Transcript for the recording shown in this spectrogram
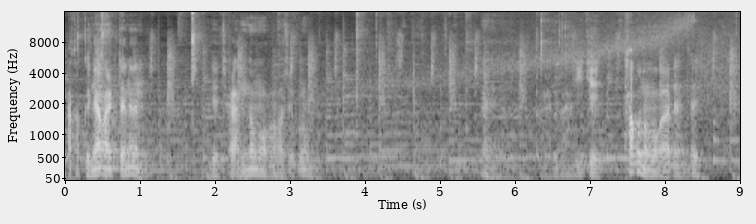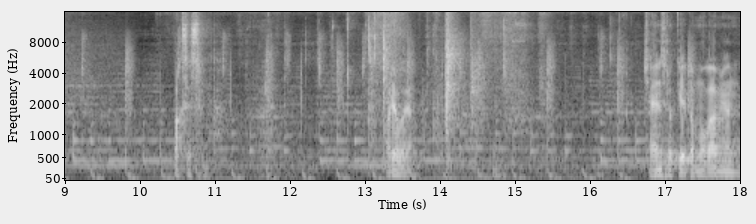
아까 그냥 할 때는 이게 잘 안 넘어가가지고 네. 아, 이게 타고 넘어가야 되는데 빡셌습니다 어려워요 네. 자연스럽게 넘어가면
